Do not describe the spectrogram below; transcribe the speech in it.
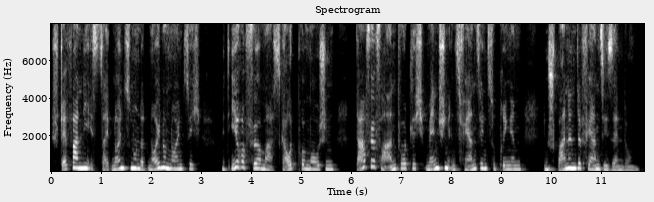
Stefanie ist seit 1999 mit ihrer Firma Scout Promotion dafür verantwortlich, Menschen ins Fernsehen zu bringen, in spannende Fernsehsendungen.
